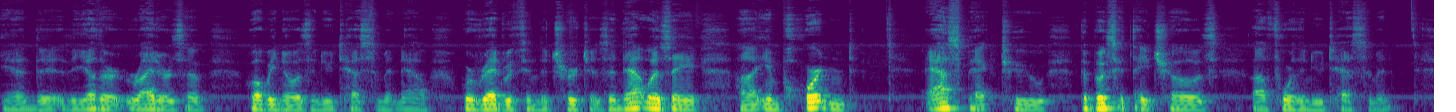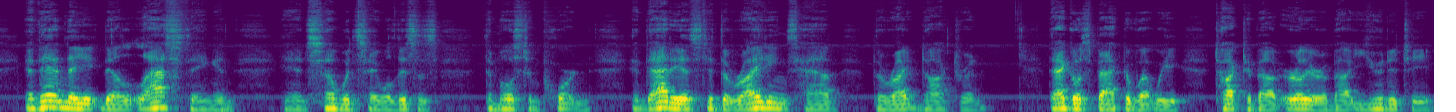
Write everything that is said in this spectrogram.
and the, the other writers of what we know as the New Testament now were read within the churches. And that was a uh, important aspect to the books that they chose uh, for the New Testament. And then the, the last thing, and, and some would say, well, this is the most important, and that is did the writings have the right doctrine? That goes back to what we talked about earlier about unity,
